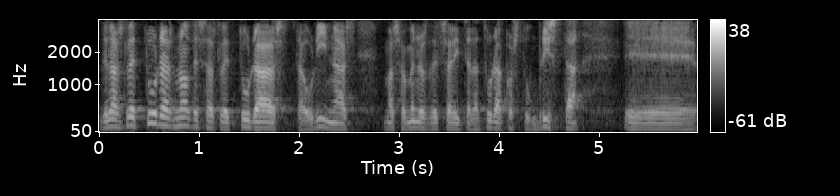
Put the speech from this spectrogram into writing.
De las lecturas, no de esas lecturas taurinas, más o menos de esa literatura costumbrista, eh,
